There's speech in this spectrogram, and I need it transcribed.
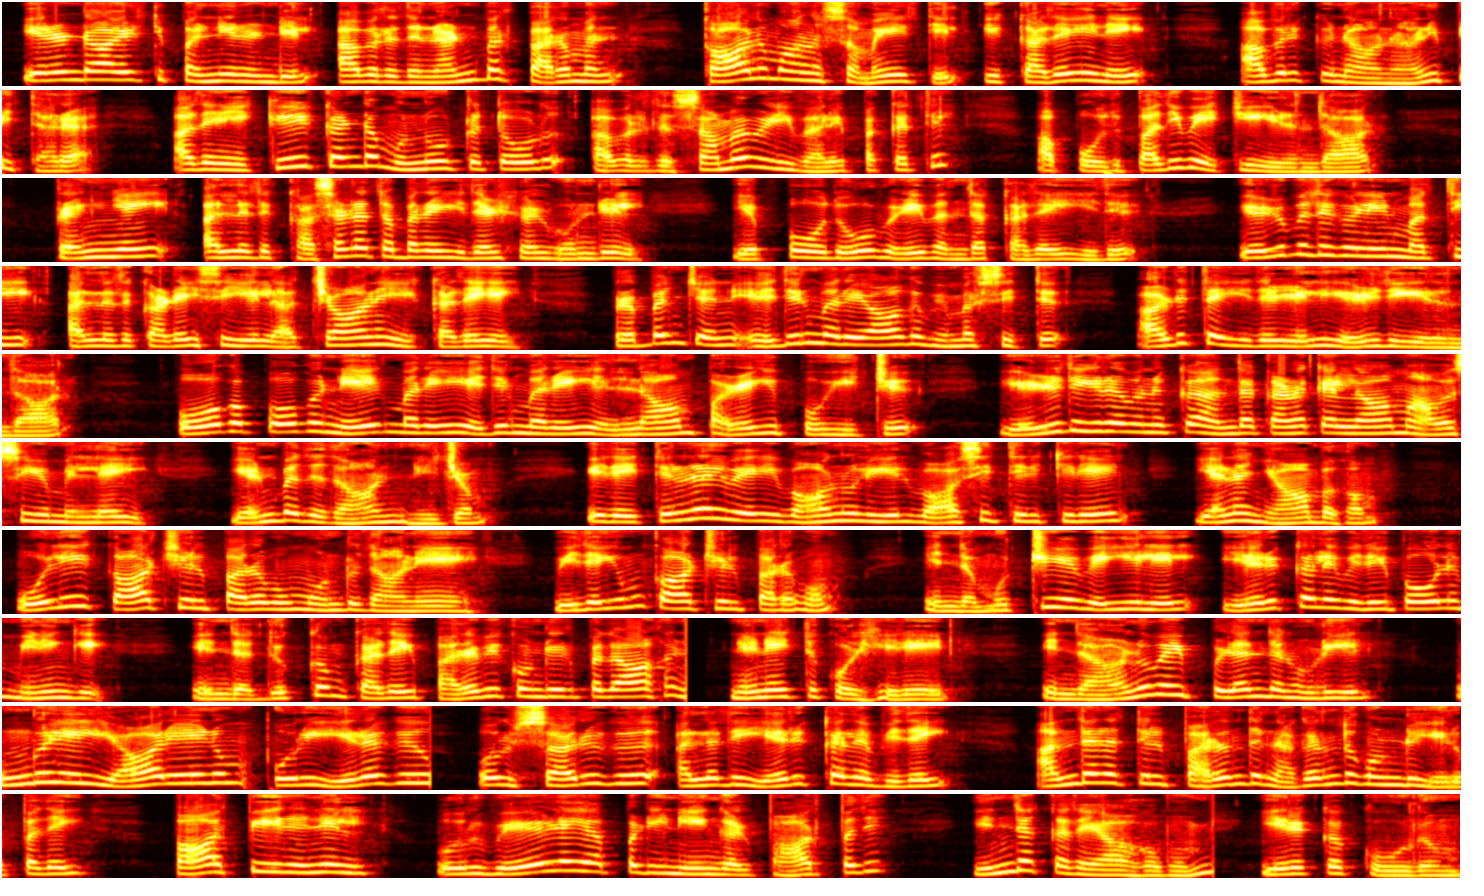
இரண்டாயிரத்தி பன்னிரெண்டில் அவரது நண்பர் பரமன் காலமான சமயத்தில் இக்கதையினை அவருக்கு நான் அனுப்பித்தர அதனை கீழ்கண்ட முன்னூற்றத்தோடு அவரது சமவெளி வரைப்பக்கத்தில் அப்போது பதிவேற்றி இருந்தார் பிரஞ்ஞை அல்லது கசடதபர இதழ்கள் ஒன்றில் எப்போதோ வெளிவந்த கதை இது. எழுபதுகளின் மத்தி அல்லது கடைசியில் அச்சான இக்கதையை பிரபஞ்சன் எதிர்மறையாக விமர்சித்து அடுத்த இதழில் எழுதியிருந்தார். போக போக நேர்மறை எதிர்மறை எல்லாம் பழகி போயிற்று. எழுதுகிறவனுக்கு அந்த கணக்கெல்லாம் அவசியமில்லை. என்பதுதான் நிஜம். இதை திருநெல்வேலி வானொலியில் வாசித்திருக்கிறேன் என ஞாபகம். ஒலி காற்றில் பரவும் ஒன்றுதானே? விதையும் காற்றில் பரவும். இந்த முற்றிய வெயிலில் எருக்கலை விதை போல மினுங்கி இந்த துக்கம் கதை பரவி கொண்டிருப்பதாக நினைத்து கொள்கிறேன். இந்த அணுவை பிளந்த நொடியில் உங்களில் யாரேனும் ஒரு இறகு ஒரு சருகு அல்லது எருக்கல விதை அந்தரத்தில் பறந்து நகர்ந்து கொண்டு இருப்பதை பார்ப்பீரெனில் ஒருவேளை அப்படி நீங்கள் பார்ப்பது இந்த கதையாகவும் இருக்கக்கூடும்.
